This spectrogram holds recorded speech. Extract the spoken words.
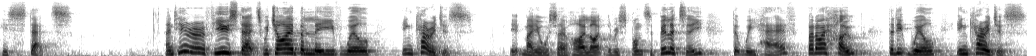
his stats. And here are a few stats which I believe will encourage us. It may also highlight the responsibility that we have, but I hope that it will encourage us.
